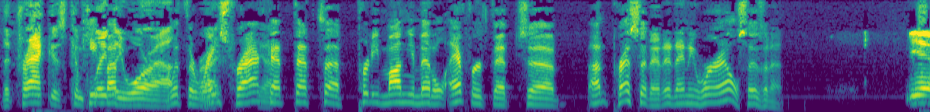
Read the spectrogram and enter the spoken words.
the track is completely wore out with the right. racetrack. Yeah. That that's a pretty monumental effort that's uh, unprecedented anywhere else, isn't it? Yeah,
